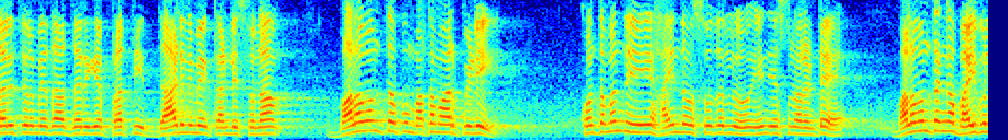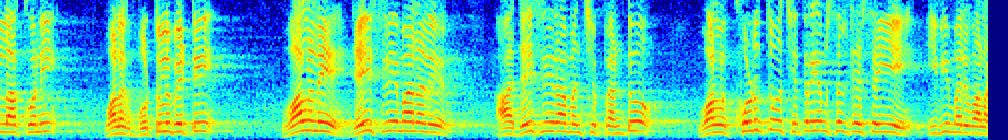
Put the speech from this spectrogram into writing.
దళితుల మీద జరిగే ప్రతి దాడిని మేము ఖండిస్తున్నాం. బలవంతపు మత మార్పిడి. కొంతమంది హైందవ సోదరులు ఏం చేస్తున్నారంటే బలవంతంగా బైబిల్ లాక్కొని వాళ్ళకు బొట్టులు పెట్టి వాళ్ళని జై శ్రీమాన్ అని ఆ జై శ్రీరామ్ అని చెప్పి అంటూ వాళ్ళని కొడుతూ చిత్రహింసలు చేసేవి ఇవి మరి వాళ్ళ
